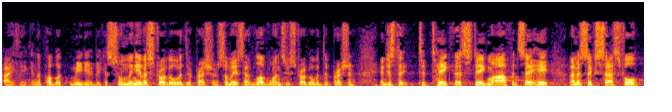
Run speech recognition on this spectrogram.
I think, in the public media, because so many of us struggle with depression, or so many of us have loved ones who struggle with depression, and just to, to take the stigma off and say, hey, I'm a successful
